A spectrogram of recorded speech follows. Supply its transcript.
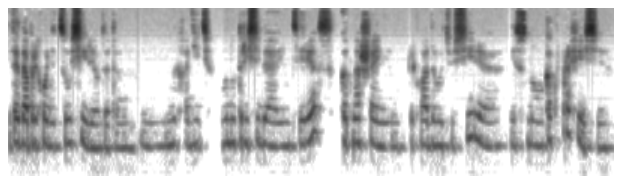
И тогда приходится усилие вот это находить внутри себя интерес к отношениям, прикладывать усилия и снова, как в профессии.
